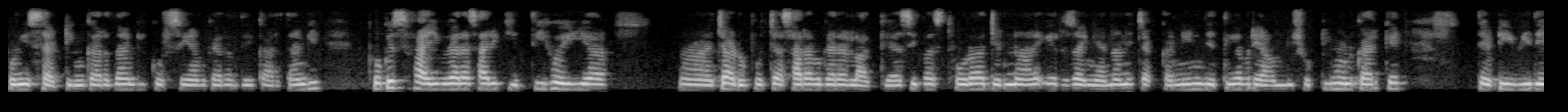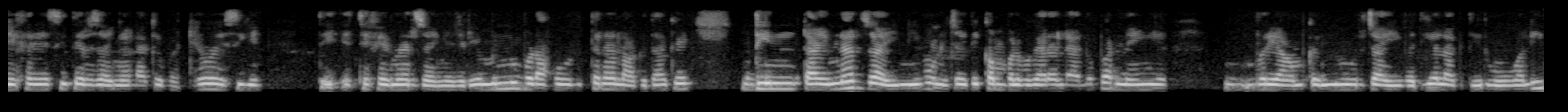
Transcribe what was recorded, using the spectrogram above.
ਥੋੜੀ ਸੈਟਿੰਗ ਕਰ ਦਾਂਗੀ, ਕੁਰਸੀਆਂ ਵਗੈਰਾ ਦੇ ਕਰ ਦਾਂਗੀ ਕਿਉਂਕਿ ਸਫ਼ਾਈ ਵਗੈਰਾ ਸਾਰੀ ਕੀਤੀ ਹੋਈ ਆ ਝਾੜੂ ਪੋਚਾ ਸਾਰਾ ਵਗੈਰਾ ਲੱਗ ਗਿਆ ਸੀ, ਬਸ ਥੋੜਾ ਜਿੰਨਾ ਇਹ ਰਜਾਈਆਂ ਇਹਨਾਂ ਨੇ ਚੱਕਣ ਨਹੀਂ ਦਿੱਤੀਆਂ, ਵਰਿਆਮ ਦੀ ਛੁੱਟੀ ਹੋਣ ਕਰਕੇ ਤੇ ਟੀਵੀ ਦੇਖ ਰਹੇ ਸੀ ਤੇ ਰਜਾਈਆਂ ਲੈ ਕੇ ਬੈਠੇ ਹੋਏ ਸੀਗੇ ਤੇ ਇੱਥੇ ਫਿਰ ਮੈਂ ਰਜਾਈਆਂ ਜਿਹੜੀਆਂ ਮੈਨੂੰ ਬੜਾ ਹੋਰ ਤਰ੍ਹਾਂ ਲੱਗਦਾ ਕਿ ਦਿਨ ਟਾਈਮ ਨਾ ਰਜਾਈ ਨਹੀਂ ਹੋਣੀ ਚਾਹੀਦੀ, ਕੰਬਲ ਵਗੈਰਾ ਲੈ ਲਓ ਪਰ ਨਹੀਂ, ਵਰਿਆਮ ਨੂੰ ਰਜਾਈ ਵਧੀਆ ਲੱਗਦੀ ਰੂਹ ਵਾਲੀ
